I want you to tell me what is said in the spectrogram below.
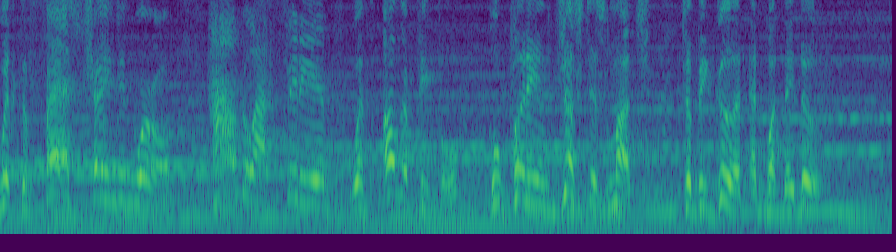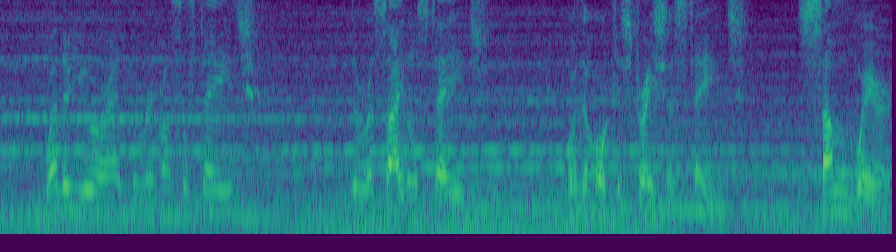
with the fast changing world? How do I fit in with other people who put in just as much to be good at what they do? Whether you are at the rehearsal stage, the recital stage, or the orchestration stage, somewhere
